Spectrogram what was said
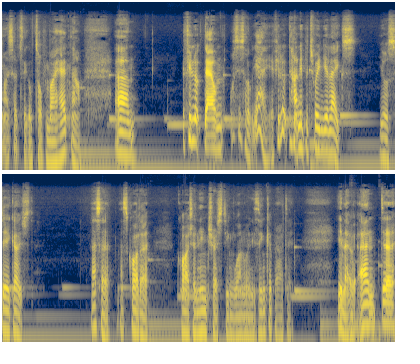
I just have to think off the top of my head now. Um, if you look down, what's this? other- Yeah, if you look down in between your legs, you'll see a ghost. That's a that's quite a quite an interesting one when you think about it, you know. And uh,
